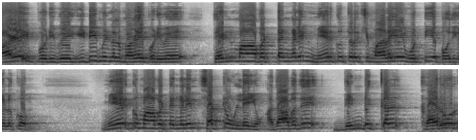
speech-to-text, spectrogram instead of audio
மழை பொடிவு இடிமின்னல் மழை தென் மாவட்டங்களின் மேற்கு தொடர்ச்சி மலையை ஒட்டிய பகுதிகளுக்கும் மேற்கு மாவட்டங்களின் சற்று உள்ளேயும் அதாவது திண்டுக்கல் கரூர்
